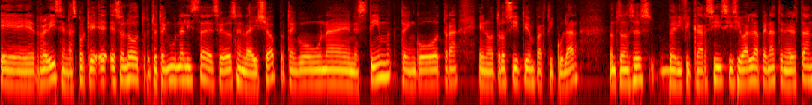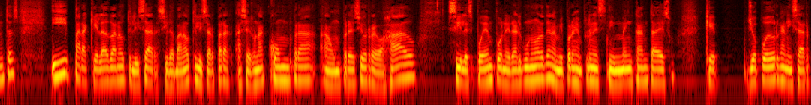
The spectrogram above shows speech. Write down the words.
eh, revísenlas, porque eh, eso es lo otro. Yo tengo una lista de deseos en la eShop, tengo una en Steam, tengo otra en otro sitio en particular. Entonces, verificar si, si, si vale la pena tener tantas y para qué las van a utilizar. Si las van a utilizar para hacer una compra a un precio rebajado, si les pueden poner algún orden. A mí, por ejemplo, en Steam me encanta eso, que yo puedo organizar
